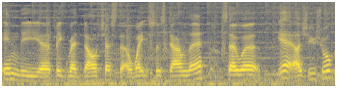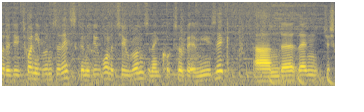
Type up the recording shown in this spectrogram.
in the uh, big red Dahl chest that awaits us down there. So uh, yeah, as usual, going to do 20 runs of this, going to do one or two runs and then cut to a bit of music and uh, then just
